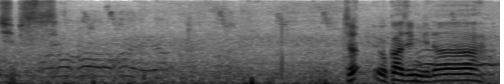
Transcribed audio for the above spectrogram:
칩스. 자, 여기까지입니다.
